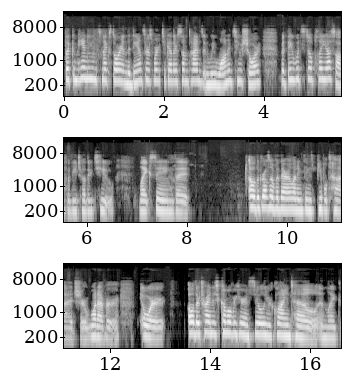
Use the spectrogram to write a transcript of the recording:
the companions next door and the dancers work together sometimes and we wanted to, sure, but they would still play us off of each other too. Like saying that oh, the girls over there are letting things people touch or whatever or oh, they're trying to come over here and steal your clientele and like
